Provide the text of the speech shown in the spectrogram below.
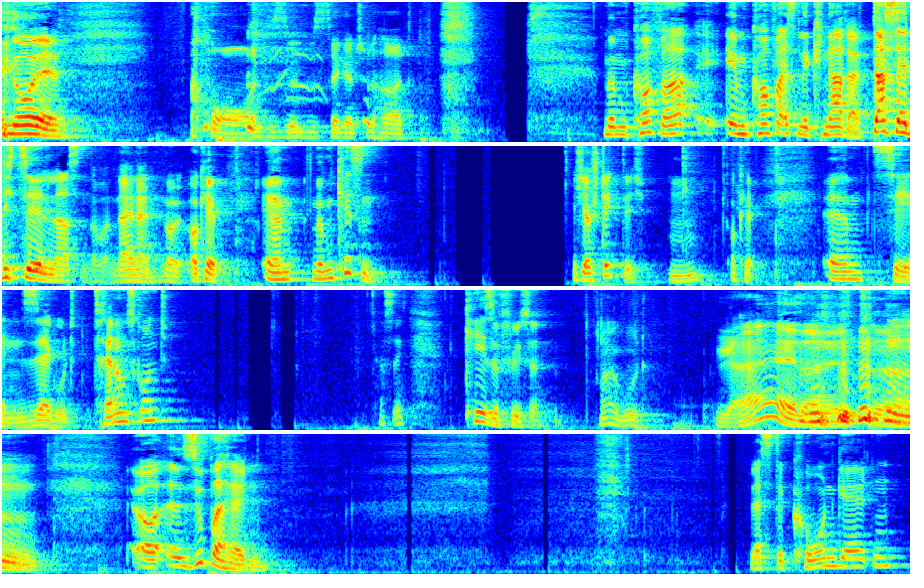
Null. Oh, das ist, das ist ja ganz schön hart. Mit dem Koffer, im Koffer ist eine Knarre. Das hätte ich zählen lassen. Aber nein, nein, null. Okay. Ähm, mit dem Kissen. Ich erstick dich. Okay. Ähm, zehn, sehr gut. Trennungsgrund? Hast du? Käsefüße. Na gut. Geil, Alter. Oh, äh, Superhelden. Lässt du Kohn gelten?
